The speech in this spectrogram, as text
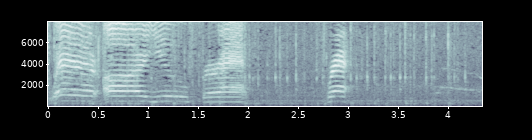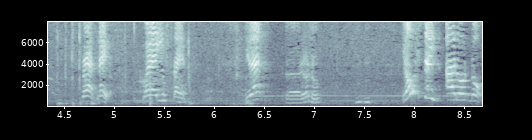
Where are you, Fred? Fred? Fred, wait. Where are you, Fred? Yeah? I don't know. You say I don't know.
